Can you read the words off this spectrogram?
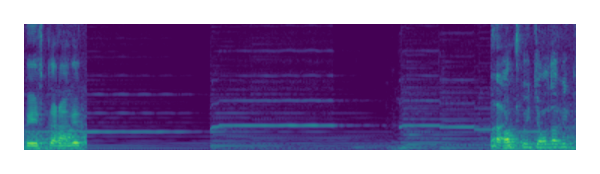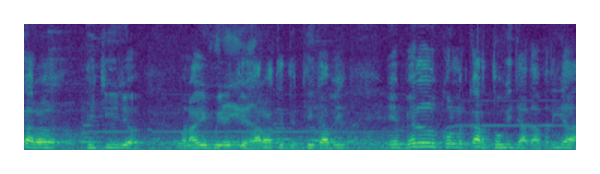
ਪੇਸ਼ ਕਰਾਂਗੇ। ਹਰ ਕੋਈ ਚਾਹੁੰਦਾ ਵੀ ਘਰ ਦੀ ਚੀਜ਼ ਬਣਾਈ ਹੋਈ ਤਿਉਹਾਰਾਂ ਤੇ ਦਿੱਤੀ ਜਾਵੇ। ਇਹ ਬਿਲਕੁਲ ਘਰ ਤੋਂ ਵੀ ਜ਼ਿਆਦਾ ਵਧੀਆ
